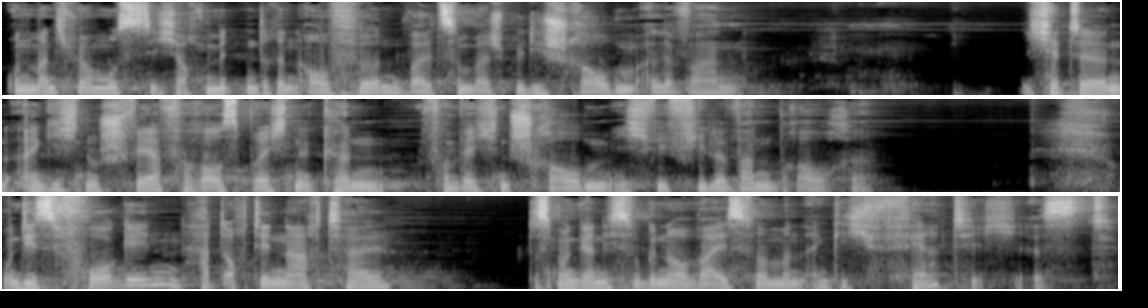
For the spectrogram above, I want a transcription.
Und manchmal musste ich auch mittendrin aufhören, weil zum Beispiel die Schrauben alle waren. Ich hätte eigentlich nur schwer vorausberechnen können, von welchen Schrauben ich wie viele wann brauche. Und dieses Vorgehen hat auch den Nachteil, dass man gar nicht so genau weiß, wann man eigentlich fertig ist.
